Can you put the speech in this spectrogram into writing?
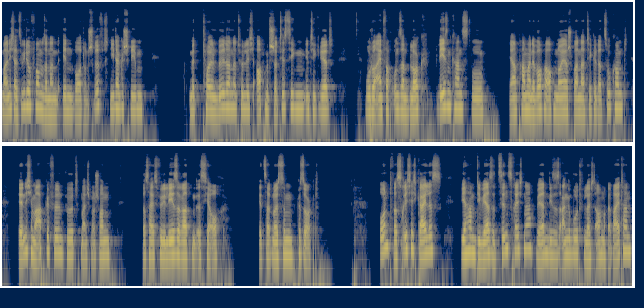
mal nicht als Videoform, sondern in Wort und Schrift niedergeschrieben. Mit tollen Bildern natürlich, auch mit Statistiken integriert, wo du einfach unseren Blog lesen kannst, wo ja ein paar Mal in der Woche auch ein neuer spannender Artikel dazukommt, der nicht immer abgefilmt wird, manchmal schon. Das heißt, für die Leseraten ist ja auch jetzt seit neuestem gesorgt. Und was richtig geil ist, wir haben diverse Zinsrechner, werden dieses Angebot vielleicht auch noch erweitern.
